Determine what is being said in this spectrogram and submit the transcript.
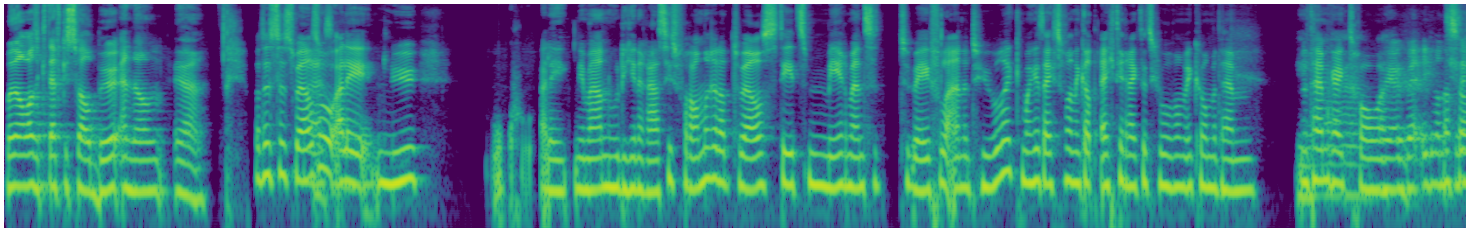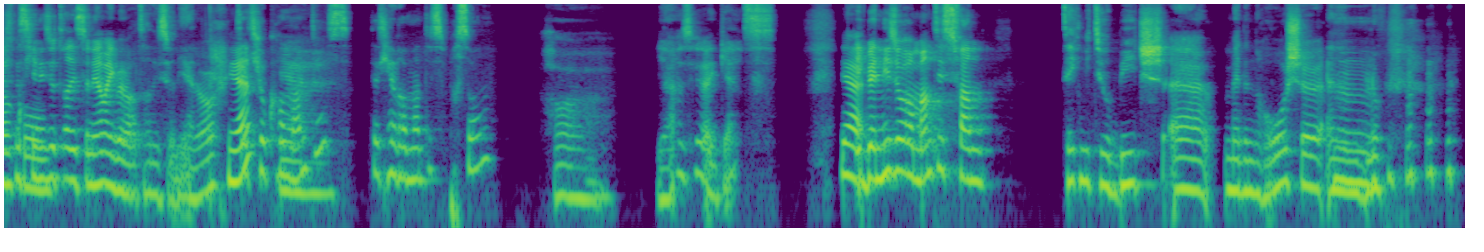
Maar dan was ik het even wel beu. En dan, ja. Maar het is dus wel Ja, zo, allee, nu, ook, allee, ik neem aan hoe de generaties veranderen, dat wel steeds meer mensen twijfelen aan het huwelijk. Maar je zegt van, ik had echt direct het gevoel van, ik wil met hem, met hem ga ik trouwen. Oh ja, ik ben, ik, want Dat je misschien cool. niet zo traditioneel, maar ik ben wel traditioneel hoor. Ja? Zet je ook romantisch? Zet je een romantische persoon? Oh, ja, zo, I guess. Ja. Ik ben niet zo romantisch van take me to a beach eh, met een roosje en een Hmm. bloem.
